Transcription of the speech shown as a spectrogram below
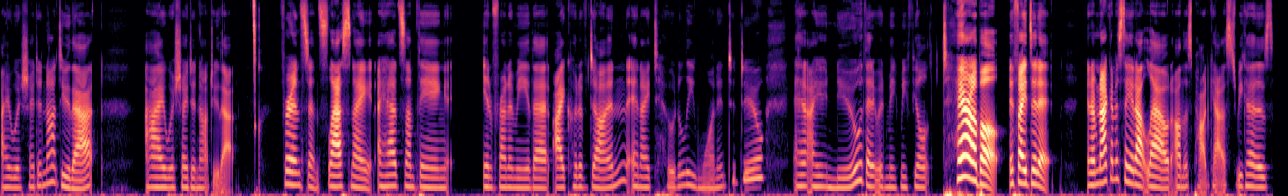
I wish I did not do that? I wish I did not do that. For instance, last night I had something in front of me that I could have done and I totally wanted to do. And I knew that it would make me feel terrible if I did it. And I'm not going to say it out loud on this podcast because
